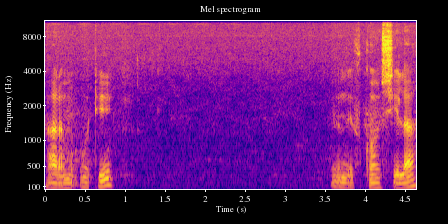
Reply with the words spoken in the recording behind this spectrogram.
xaaral ma outil ñu def consulat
